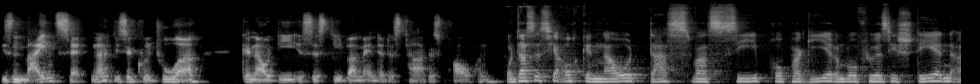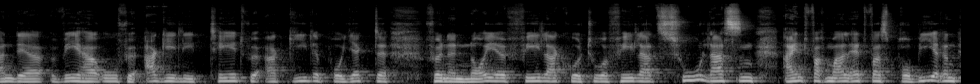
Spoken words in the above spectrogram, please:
diesen Mindset, ne? diese Kultur, genau die ist es, die wir am Ende des Tages brauchen. Und das ist ja auch genau das, was Sie propagieren, wofür Sie stehen an der WHU, für Agilität, für agile Projekte, für eine neue Fehlerkultur, Fehler zulassen, einfach mal etwas probieren,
